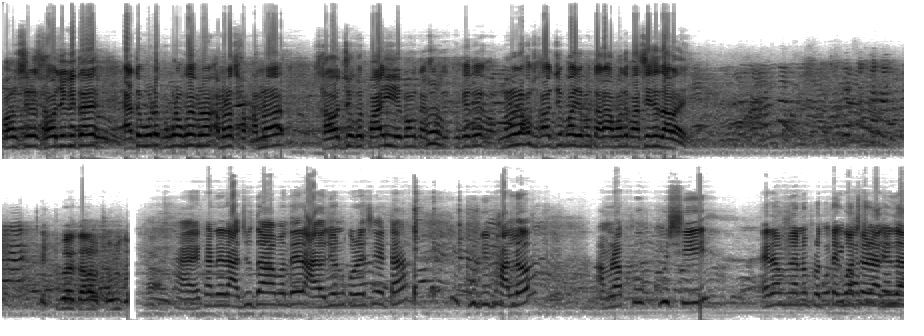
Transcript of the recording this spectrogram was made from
মানুষের সহযোগিতায় এত বড় প্রোগ্রাম করে আমরা আমরা আমরা সাহায্য করে পাই এবং তার নানা রকম সাহায্য পাই এবং তারা আমাদের পাশে এসে দাঁড়ায়। একটু দাঁড়াও ছবি হ্যাঁ এখানে রাজুদা আমাদের আয়োজন করেছে এটা। খুবই ভালো। আমরা খুব খুশি। এরকম যেন প্রত্যেক বছর রাজুদা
